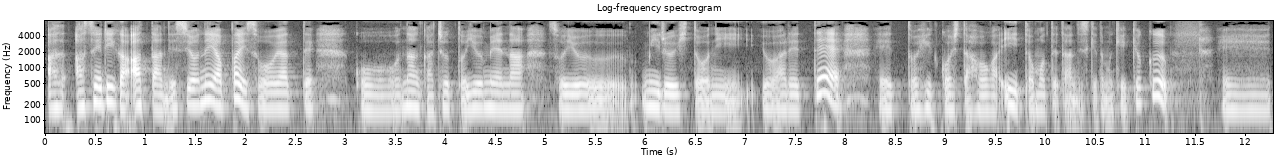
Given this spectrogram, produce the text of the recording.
焦りがあったんですよねやっぱりそうやってこうなんかちょっと有名なそういう見る人に言われて、えっと、引っ越した方がいいと思ってたんですけども結局、えー、っ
